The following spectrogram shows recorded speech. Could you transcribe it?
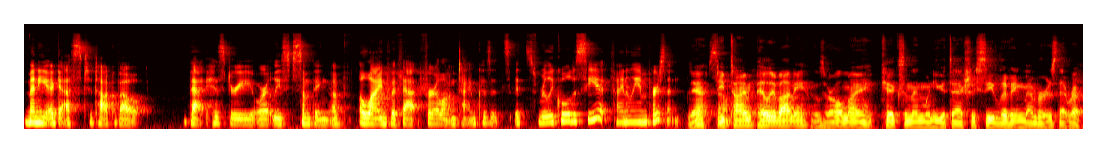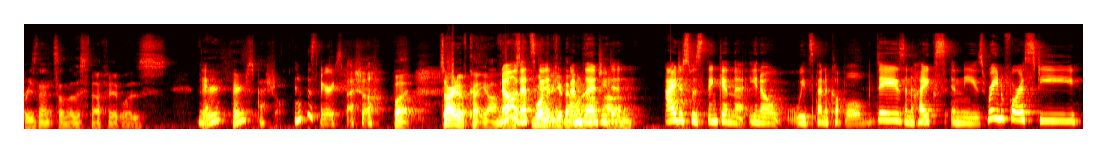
many a guest to talk about that history or at least something of, aligned with that for a long time because it's it's really cool to see it finally in person. Yeah, So- deep time paleobotany. Those are all my kicks. And then when you get to actually see living members that represent some of this stuff, it was very very special. It was very special. But sorry to have cut you off. No, that's wanted good. to get that I'm glad out. you did. Um, I just was thinking that, you know, we'd spend a couple days and hikes in these rainforesty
